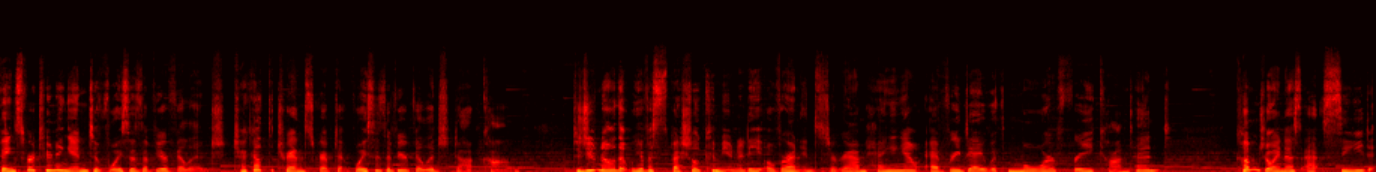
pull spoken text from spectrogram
Thanks for tuning in to Voices of Your Village. Check out the transcript at voicesofyourvillage.com. Did you know that we have a special community over on Instagram hanging out every day with more free content? Come join us at seed.and.sew,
